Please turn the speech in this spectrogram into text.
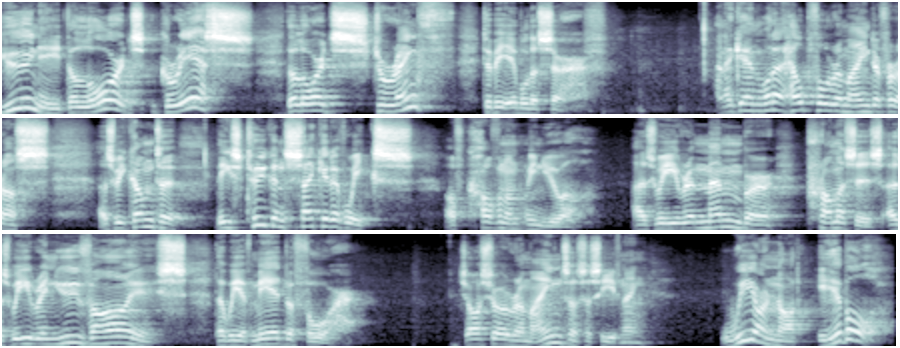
You need the Lord's grace, the Lord's strength to be able to serve. And again, what a helpful reminder for us as we come to these two consecutive weeks of covenant renewal, as we remember promises, as we renew vows that we have made before. Joshua reminds us this evening we are not able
